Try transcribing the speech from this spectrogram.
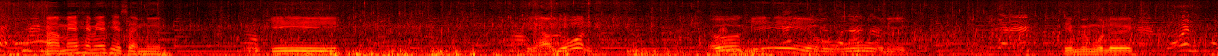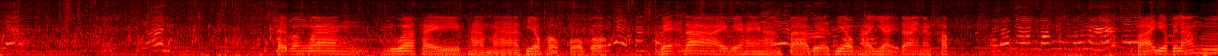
ใส่มือให้อ่าแม่ให้แม่เทใส่มือ โอเคโอเคเอาโยน โอเคโอ้โหนี่เดี๋ยวนะเต็มไปหมดเลย อะโยนหมดแล้วโยนใครว่างๆหรือว่าใครผ่านมาเที่ยวเขาขอก็เดี๋ยวแบบแวะได้แวะให้อาหารปลาแวะเที่ยวพายใหญ่ได้นะครับไปแล้วนะไปล้างมือแล้วนะไปเดี๋ยวไปล้างมือ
